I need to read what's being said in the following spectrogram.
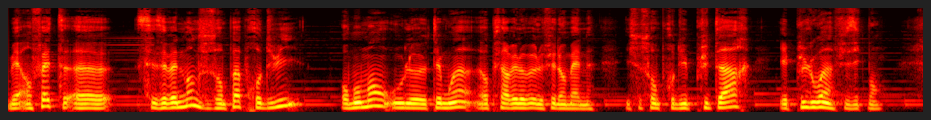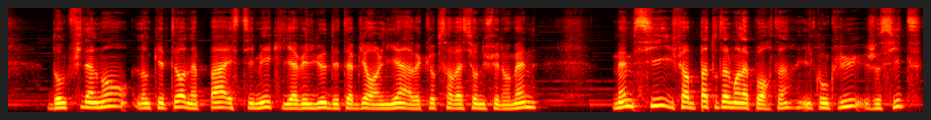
Mais en fait, euh, ces événements ne se sont pas produits au moment où le témoin observait le, phénomène. Ils se sont produits plus tard et plus loin physiquement. Donc finalement, l'enquêteur n'a pas estimé qu'il y avait lieu d'établir un lien avec l'observation du phénomène, même s'il ne ferme pas totalement la porte. Hein. Il conclut, je cite,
